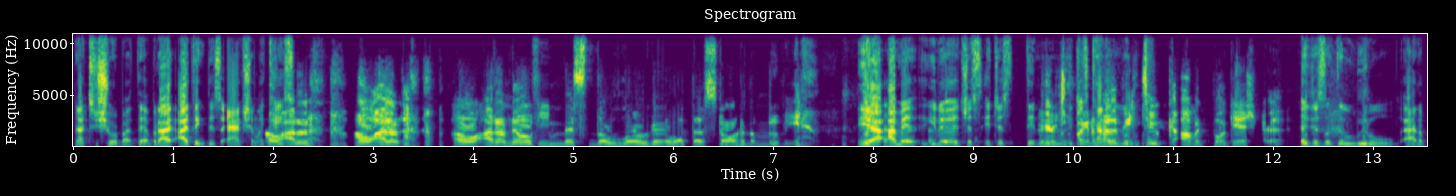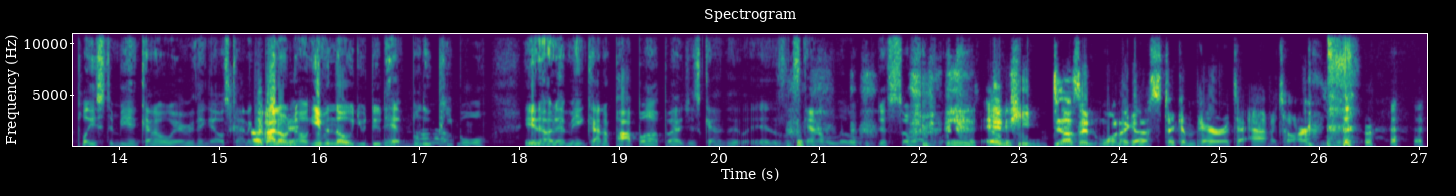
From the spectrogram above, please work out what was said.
not too sure about that. But I, I think this action, like, Oh, Casey- I don't. Oh, I don't. Oh, I don't know if you missed the logo at the start of the movie. Yeah, I mean, you know, it just it just didn't. We were It just kind of being too comic bookish. it just looked a little out of place to me, and kind of where everything else kind of. Okay. I don't know. Even though you did have blue people, you know what I mean, kind of pop up. I just kind of it looks kind of a little just so out of place. and he doesn't want us to compare it to Avatar.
